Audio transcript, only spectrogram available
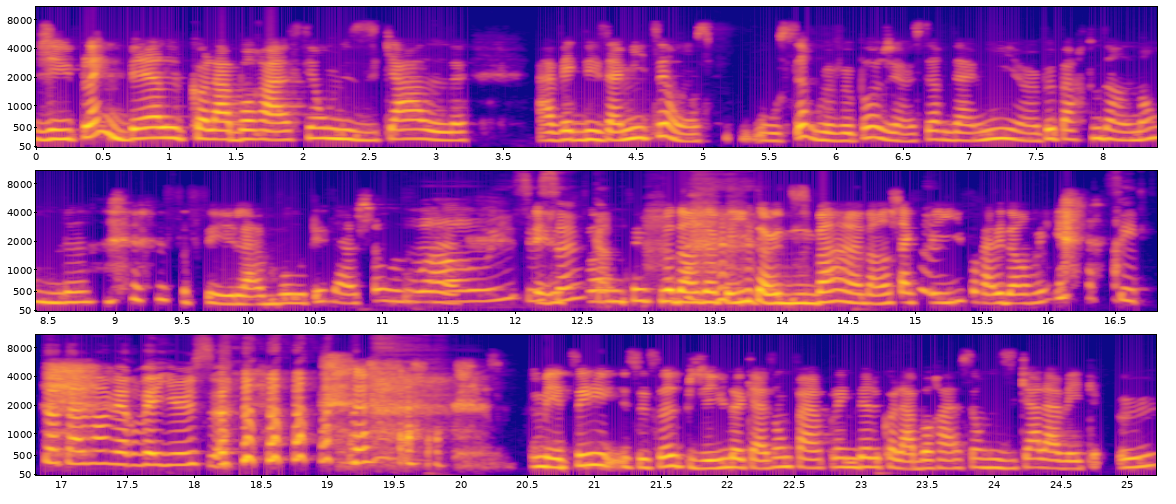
j'ai eu plein de belles collaborations musicales avec des amis, tu sais, au cirque, je veux pas, j'ai un cercle d'amis un peu partout dans le monde, là. ça, c'est la beauté de la chose. Wow, oui, c'est ça. Fun, tu vas dans un pays, t'as un divan dans chaque pays pour aller dormir. c'est totalement merveilleux, ça. Mais tu sais, c'est ça, puis j'ai eu l'occasion de faire plein de belles collaborations musicales avec eux.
